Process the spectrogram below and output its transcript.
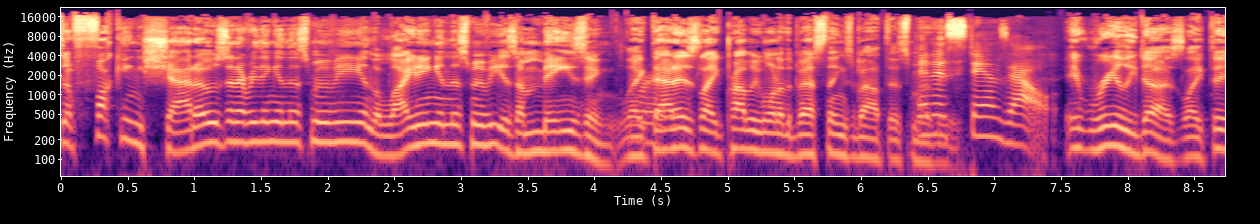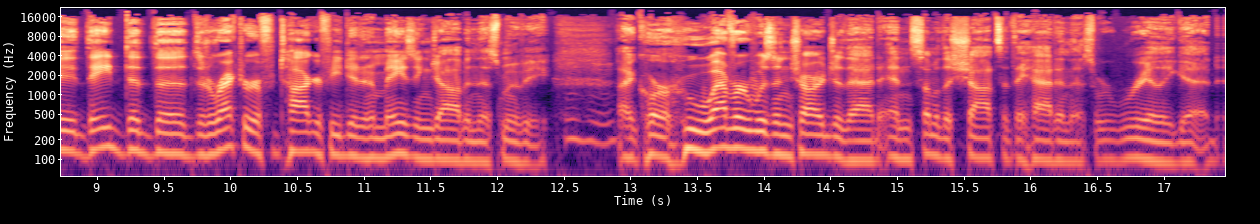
the fucking shadows and everything in this movie and the lighting in this movie is amazing. Like that Right. is like probably one of the best things about this movie. and it stands out. It really does. Like they they did the, the director of photography did an amazing job in this movie. Like or whoever was in charge of that and some of the shots that they had in this were really good.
